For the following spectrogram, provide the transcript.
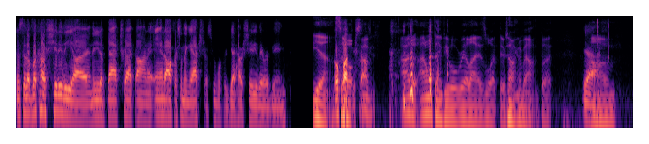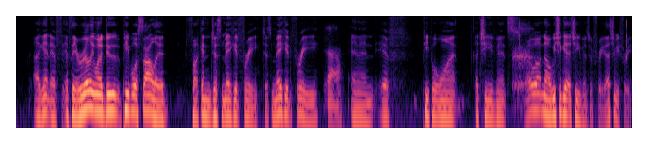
instead of look how shitty they are, and they need to backtrack on it and offer something extra so people forget how shitty they were being. Yeah, go so, fuck yourself. I, don't, I don't think people realize what they're talking about, but yeah. Um, again, if if they really want to do people a solid, fucking just make it free. Just make it free. Yeah. And then if people want achievements. Oh, well, no, we should get achievements for free. That should be free.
